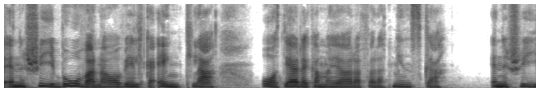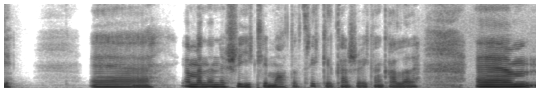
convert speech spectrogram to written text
är energibovarna och vilka enkla åtgärder kan man göra för att minska energi, eh, ja, men energiklimatavtrycket kanske vi kan kalla det. Um,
